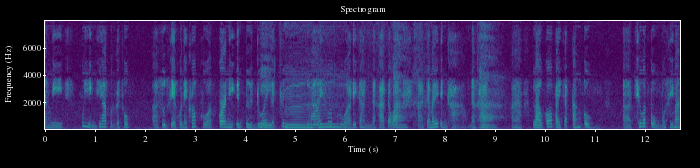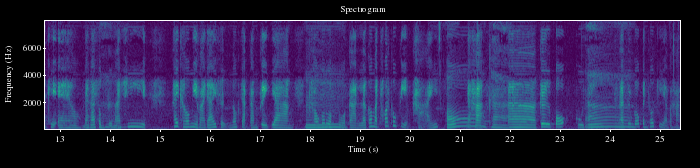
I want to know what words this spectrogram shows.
ยังมีผู้หญิงที่รับผลกระทบเอ่อสูญเสียคนในครอบครัว กรณีอื่น ๆ ด้วยอีกเกิดขึ้นอืมหลายครอบครัวด้วยกันนะคะ แต่ว่าค่ะอาจจะไม่ได้เป็นข่าวนะคะค่ะอ่าเราก็ไปจัดตั้งกลุ่มอ่าชื่อว่ากลุ่มมุซิมาเคแอลนะคะ ส่งเสริมอืมอาชีพ ให้เขามีรายได้เสริมนอกจากการกรีดยางอืเขาก็รวมตัวกัน แล้วก็มาทอดข้าวเกรียบขายโอ้นะคะค่ะอ่ากรือโป๊ะ กูจิอ่านะคะกรือโป๊ะเป็นข้าวเกรียบอะค่ะ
